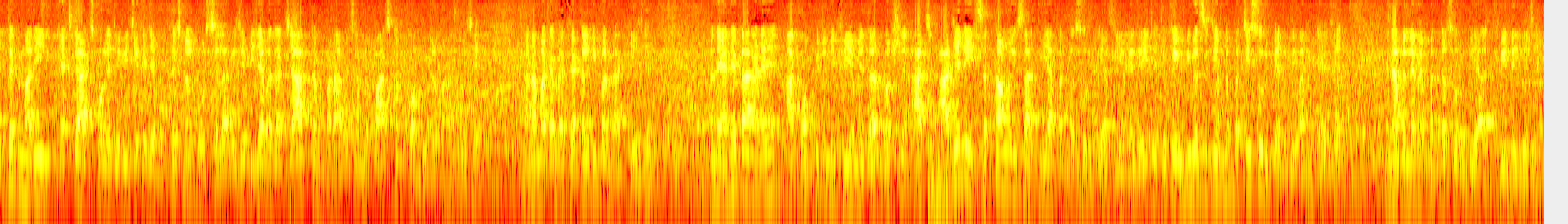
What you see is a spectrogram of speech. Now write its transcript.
એક જ મારી એચકે આર્ટ્સ કોલેજ એવી છે કે જે વોકેશનલ કોર્સ ચલાવી છે. બીજા બધા ચાર ટર્મ ભણાવે છે. અમે પાંચ ટર્મ કોમ્પ્યુટર ભણાવીએ છીએ. આના માટે અમે ફેકલ્ટી પણ રાખીએ છીએ. અને એને કારણે આ કોમ્પ્યુટરની ફી અમે દર વર્ષે આજ, આજે નહીં સત્તાણું સાલથી આ પંદરસો રૂપિયા ફી અમે લઈએ છીએ, જોકે યુનિવર્સિટી અમને પચીસો રૂપિયાની દેવાની કહે છે. એના બદલે અમે પંદરસો રૂપિયા ફી લઈએ છીએ.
